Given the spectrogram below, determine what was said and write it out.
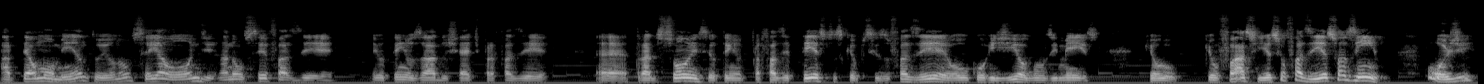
até o momento, eu não sei aonde, a não ser fazer. Eu tenho usado o chat para fazer é, traduções, eu tenho para fazer textos que eu preciso fazer ou corrigir alguns e-mails que eu que eu faço. E isso eu fazia sozinho. Hoje,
